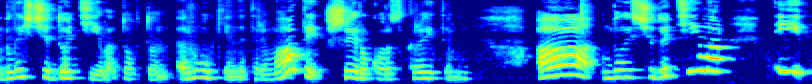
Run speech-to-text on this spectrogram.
ближче до тіла. Тобто руки не тримати широко розкритими, а ближче до тіла, і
